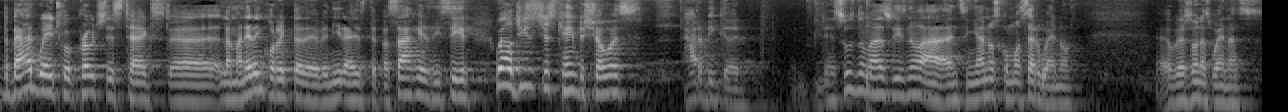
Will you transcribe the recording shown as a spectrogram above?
the bad way to approach this text, uh, la manera incorrecta de venir a este pasaje es decir, well, Jesus just came to show us how to be good. Jesús nomás vino a enseñarnos cómo ser bueno, uh, personas buenas.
